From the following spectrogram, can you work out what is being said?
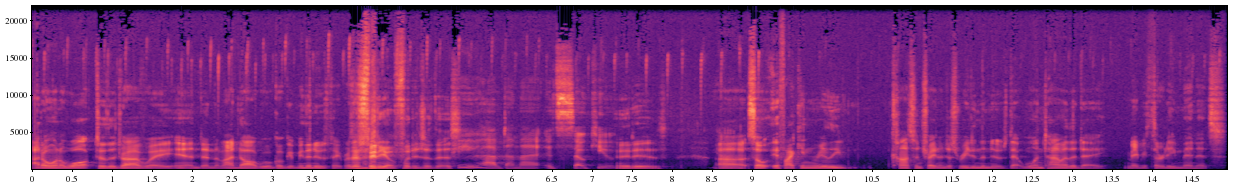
I don't want to walk to the driveway, and then my dog will go get me the newspaper. There's video footage of this. you have done that it's so cute It is. Uh, so if I can really concentrate on just reading the news that one time of the day, maybe 30 minutes,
